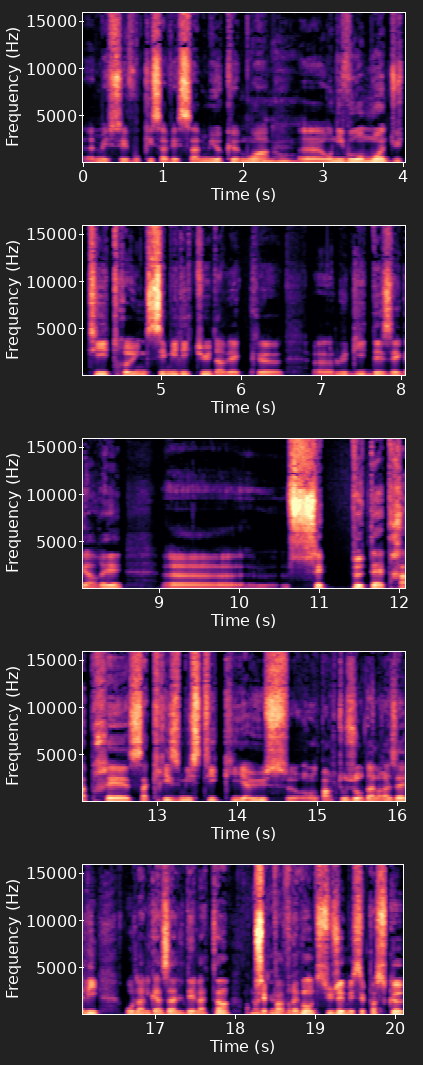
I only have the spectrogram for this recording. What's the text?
Euh, mais c'est vous qui savez ça mieux que moi. Euh, au niveau au moins du titre, une similitude avec euh, le guide des égarés. C'est peut-être après sa crise mystique qu'il y a eu, on parle toujours d'Al-Razali ou l'Al-Ghazal des latins. C'est pas vraiment le sujet, mais c'est parce que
